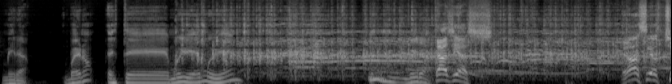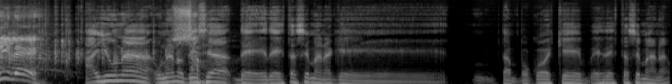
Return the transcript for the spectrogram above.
Mira, bueno, este, muy bien, muy bien. Mira, Gracias. Gracias, Chile. hay una, una noticia de, de esta semana que tampoco es que es de esta semana,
